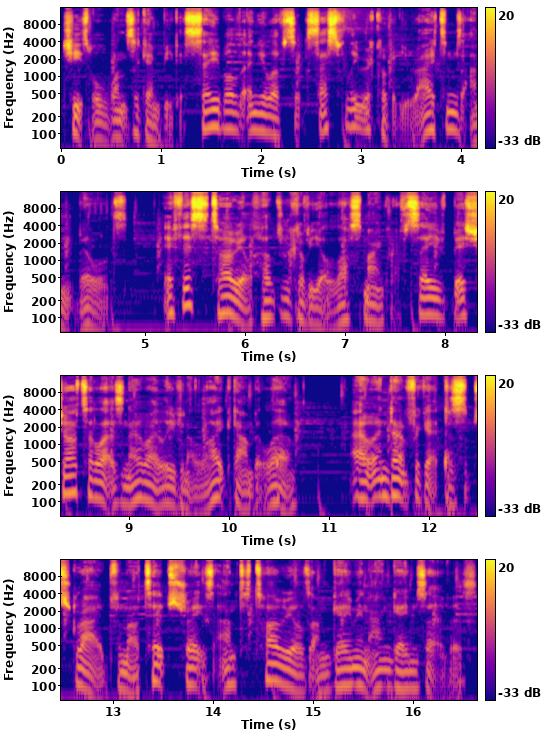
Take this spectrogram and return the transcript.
Cheats will once again be disabled and you'll have successfully recovered your items and builds. If this tutorial helped recover your lost Minecraft save, be sure to let us know by leaving a like down below. Oh, and don't forget to subscribe for more tips, tricks and tutorials on gaming and game servers.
